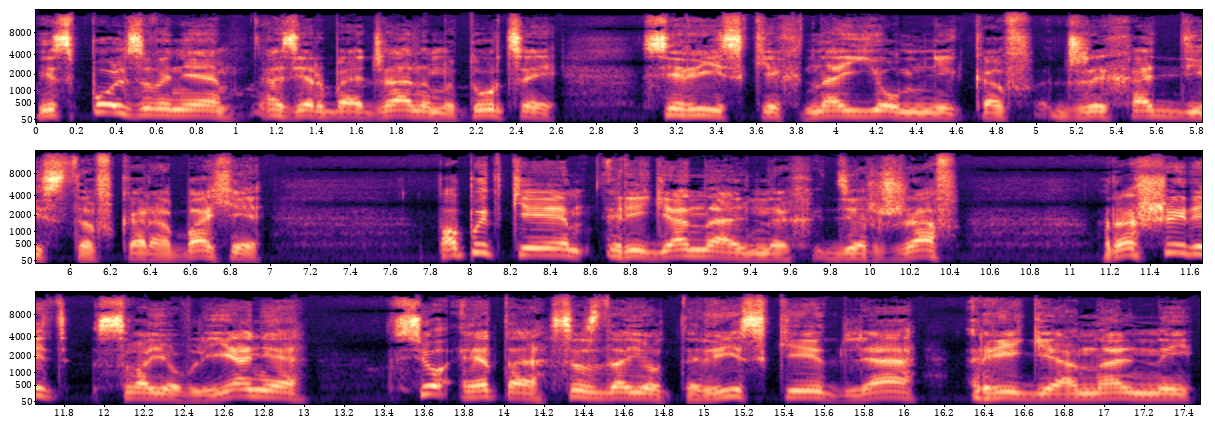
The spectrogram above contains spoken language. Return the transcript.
использование Азербайджаном и Турцией сирийских наемников-джихадистов в Карабахе, попытки региональных держав расширить свое влияние – все это создает риски для региональной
